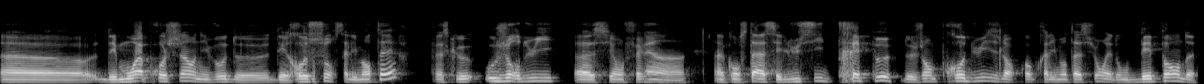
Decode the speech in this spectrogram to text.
euh, des mois prochains au niveau de, des ressources alimentaires, parce que aujourd'hui, euh, si on fait un, un, constat assez lucide, très peu de gens produisent leur propre alimentation et donc dépendent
